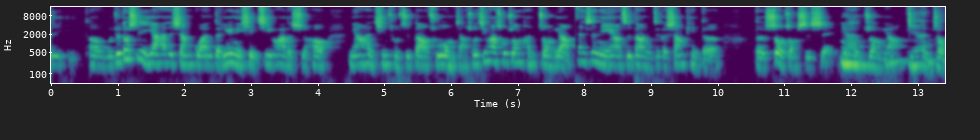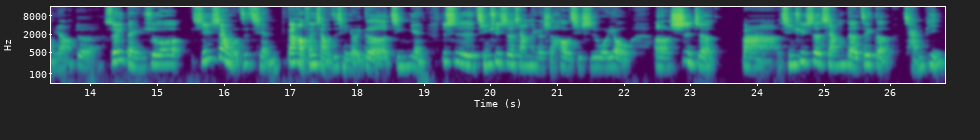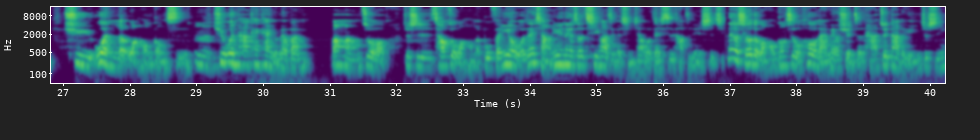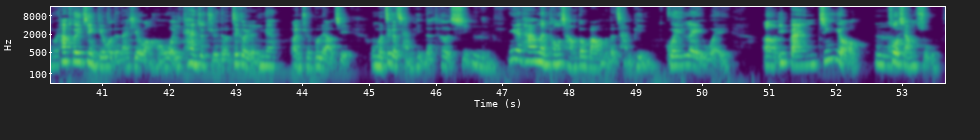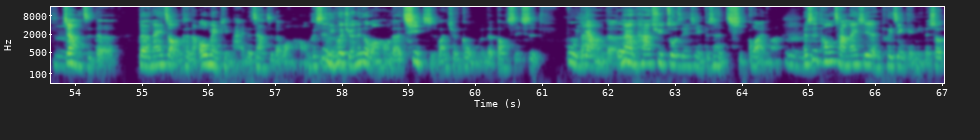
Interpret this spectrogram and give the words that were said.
呃，我觉得都是一样，它是相关的。因为你写计划的时候，你要很清楚知道，除了我们讲说计划初衷很重要，但是你也要知道你这个商品的的受众是谁也很重要，也很重要。对，所以等于说，其实像我之前刚好分享，我之前有一个经验，就是情绪麝香那个时候，其实我有呃试着。把情绪麝香的这个产品去问了网红公司，嗯，去问他看看有没有帮帮忙做，就是操作网红的部分。因为我在想，因为那个时候企划整个形象，我在思考这件事情。那个时候的网红公司，我后来没有选择它，最大的原因就是因为他推荐给我的那些网红，我一看就觉得这个人应该完全不了解我们这个产品的特性，嗯，因为他们通常都把我们的产品归类为，呃，一般精油。扩香族这样子的的那一种，可能欧美品牌的这样子的网红，可是你会觉得那个网红的气质完全跟我们的东西是不一样的。那他去做这件事情不是很奇怪吗？嗯。可是通常那些人推荐给你的时候，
